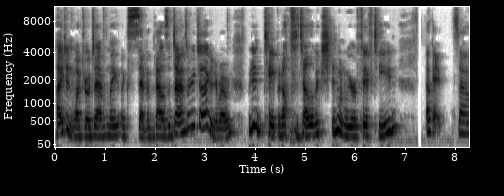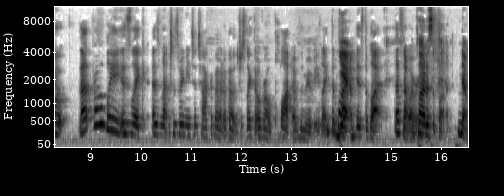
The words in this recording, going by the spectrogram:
I didn't watch Road to Avonlea like seven thousand times. What are you talking about? We didn't tape it off the television when we were fifteen. Okay, so that probably is like as much as we need to talk about about just like the overall plot of the movie. Like the plot Yeah. is the plot. That's not what we're Plot here. is the plot. No.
